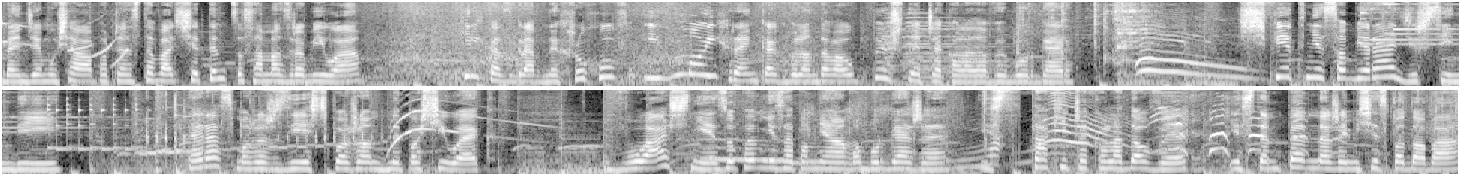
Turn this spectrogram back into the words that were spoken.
Będzie musiała poczęstować się tym, co sama zrobiła. Kilka zgrabnych ruchów i w moich rękach wylądował pyszny czekoladowy burger. Świetnie sobie radzisz, Cindy. Teraz możesz zjeść porządny posiłek. Właśnie, zupełnie zapomniałam o burgerze. Jest taki czekoladowy. Jestem pewna, że mi się spodoba.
